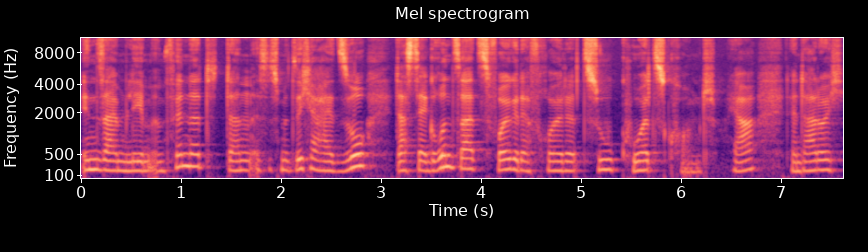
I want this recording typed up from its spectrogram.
in seinem Leben empfindet, dann ist es mit Sicherheit so, dass der Grundsatz Folge der Freude zu kurz kommt. Ja, denn dadurch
